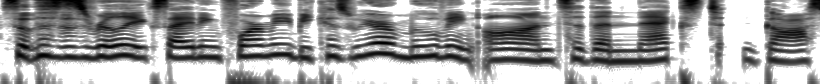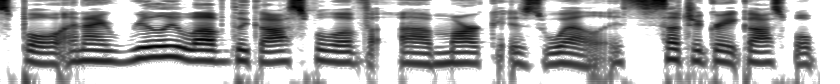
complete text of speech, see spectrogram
So this is really exciting for me because we are moving on to the next gospel, and I really love the gospel of uh, Mark as well. It's such a great gospel.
